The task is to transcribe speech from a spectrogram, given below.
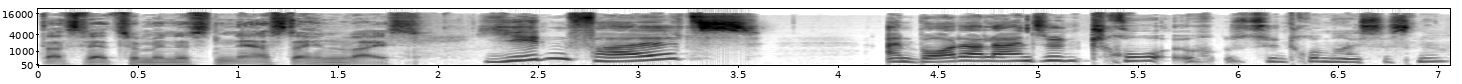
das wäre zumindest ein erster Hinweis. Jedenfalls ein Borderline-Syndrom, Syndrom heißt es, ne?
